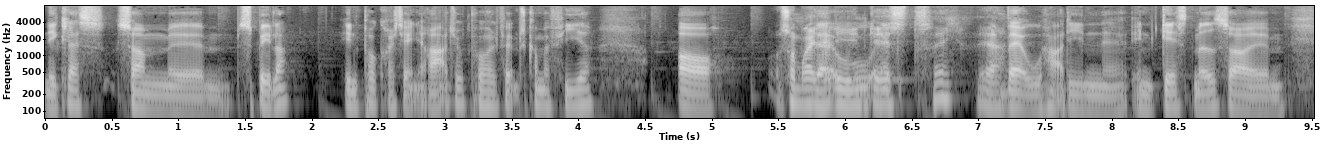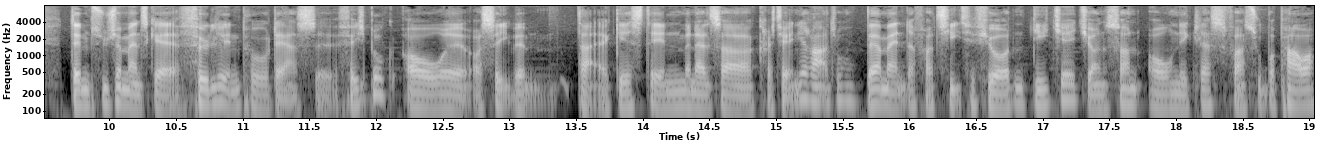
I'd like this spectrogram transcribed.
Niklas, som øh, spiller ind på Christiania Radio på 90,4. Og og som regel Hver er en uge er- gæst. Ikke? Ja. hver uge har de en, øh, en gæst med, så øh, dem synes jeg, man skal følge ind på deres øh, Facebook og, øh, og se, hvem der er gæst derinde. Men altså Christiania Radio, hver mandag fra 10 til 14, DJ Johnson og Niklas fra Superpower.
